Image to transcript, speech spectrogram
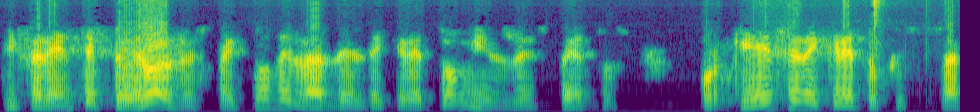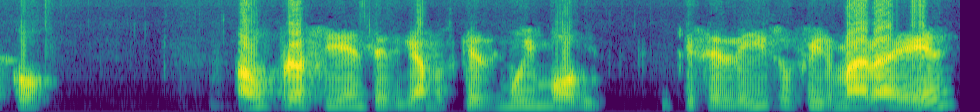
diferentes, pero al respecto de la del decreto, mis respetos, porque ese decreto que se sacó a un presidente, digamos, que es muy móvil y que se le hizo firmar a él,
